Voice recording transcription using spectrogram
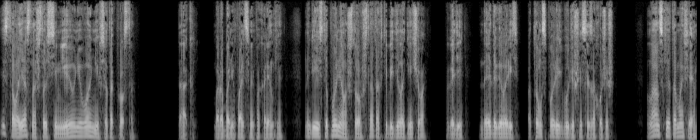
и стало ясно, что с семьей у него не все так просто. «Так», — барабаню пальцами по коленке, — «надеюсь, ты понял, что в Штатах тебе делать нечего. Погоди, дай договорить, потом спорить будешь, если захочешь. Ланский — это мафия,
